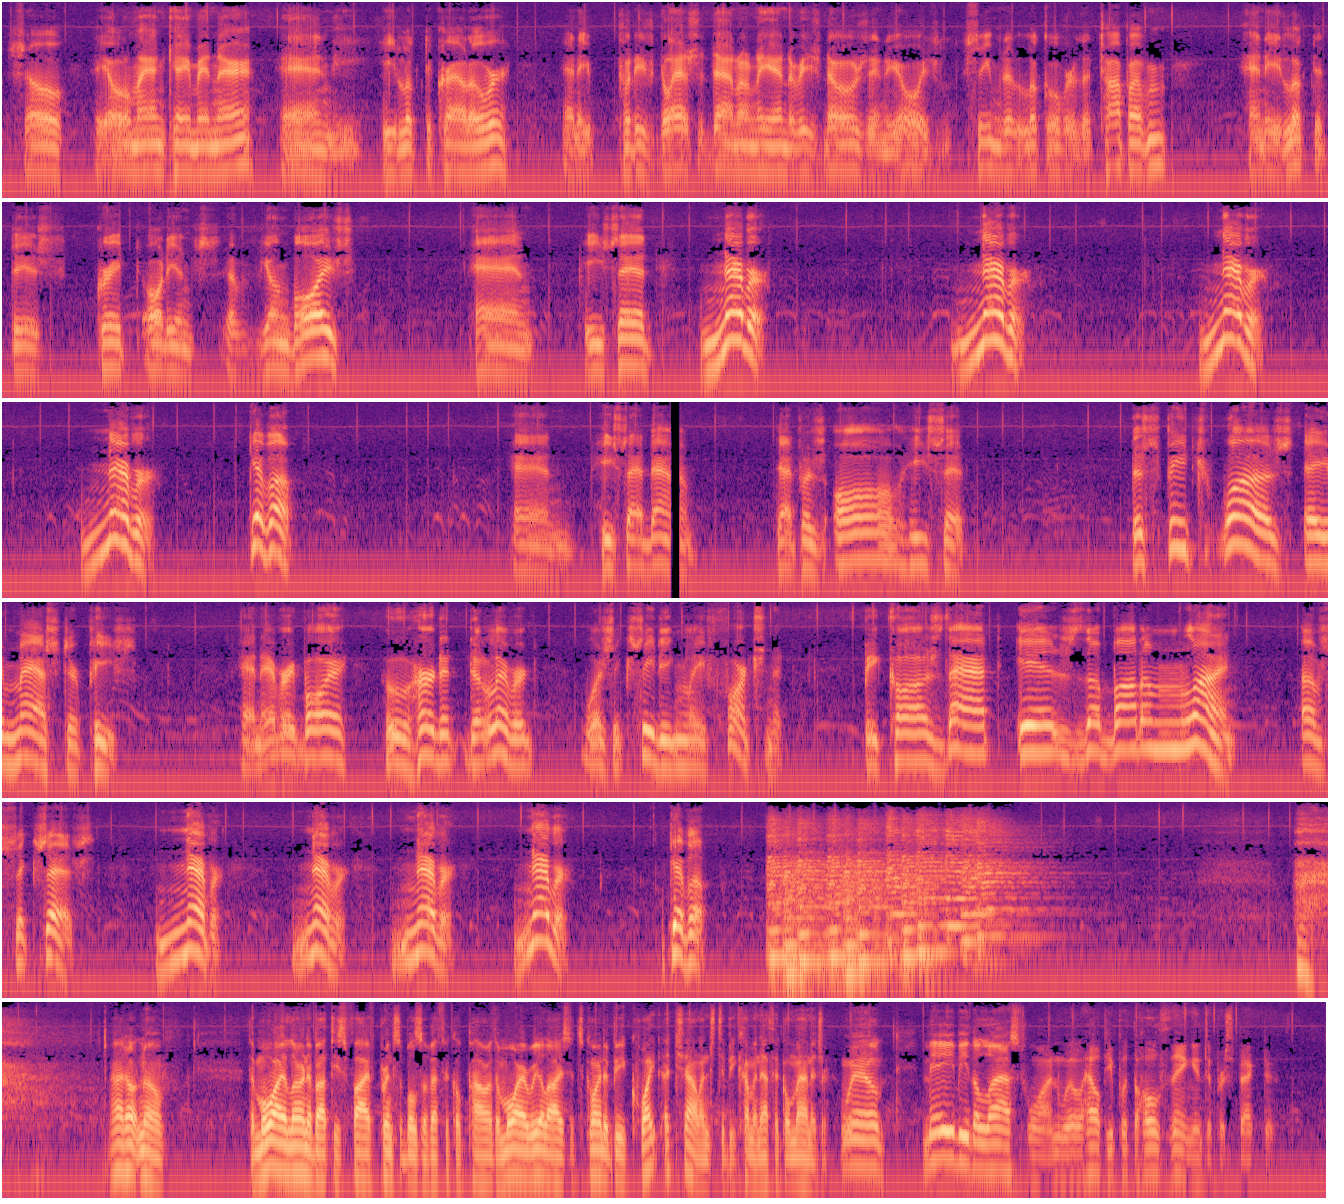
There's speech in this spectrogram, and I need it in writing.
So the old man came in there and he, he looked the crowd over and he put his glasses down on the end of his nose and he always seemed to look over the top of them and he looked at this great audience of young boys and he said, Never, never, never, never give up. And he sat down. That was all he said. The speech was a masterpiece, and every boy who heard it delivered was exceedingly fortunate because that is the bottom line of success. Never, never, never, never give up. I don't know. The more I learn about these five principles of ethical power, the more I realize it's going to be quite a challenge to become an ethical manager. Well, maybe the last one will help you put the whole thing into perspective.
